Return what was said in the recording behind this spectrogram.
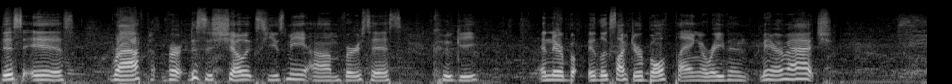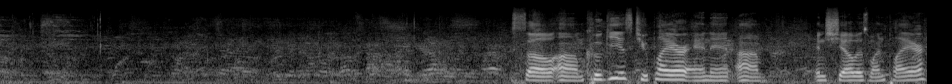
this is Raph. This is Show, excuse me, um, versus Kugi, and they're. It looks like they're both playing a Raven mirror match. So um, Kugi is two player, and then um, and Show is one player.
